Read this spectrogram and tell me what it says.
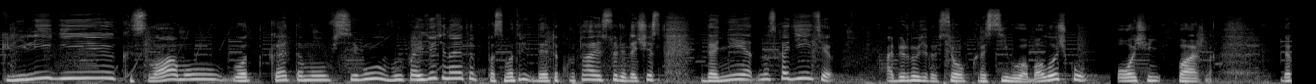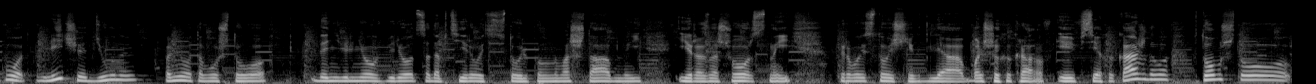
к религии, к исламу, вот к этому всему. Вы пойдете на это, посмотрите, да это крутая история, да честно, да нет, ну сходите. Обернуть это все в красивую оболочку, очень важно. Так вот, величие Дюны, помимо того, что Дани Вильнев берется адаптировать столь полномасштабный и разношерстный первоисточник для больших экранов и всех и каждого, в том, что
